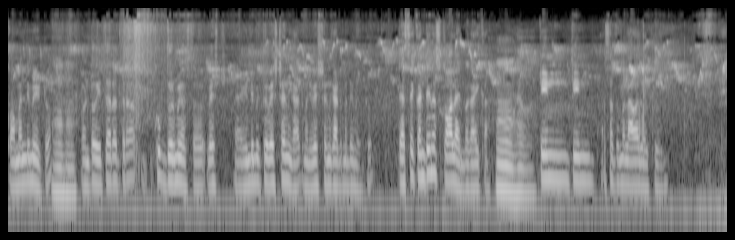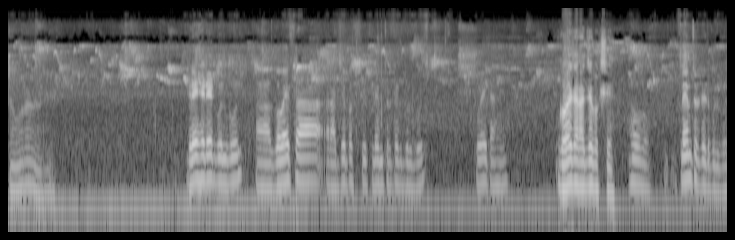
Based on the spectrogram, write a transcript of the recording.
कॉमनली मिळतो. हम्म, हम्म. पण तो इतरत्र खूप दुर्मिळ असतो. वेस्ट इंडिमिक तो वेस्टर्न घाट म्हणजे वेस्टर्न घाटमध्ये मिळतो. त्याचे कंटिन्युअस कॉल आहेत बघा ऐका. टिन टिन असा तुम्हाला आवाज़ ऐकू ग्रे हेडेड बुलबुल गोव्याचा राज्यपक्षी फ्लेम थ्रोटेड बुलबुल तो एक आहे। गोव्याचा राज्य पक्षी हो हो फ्लेम थ्रोटेड बुलबुल.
